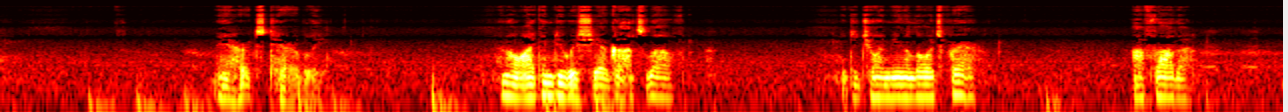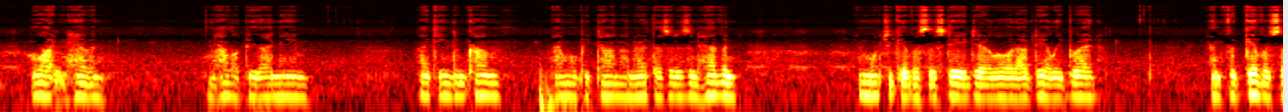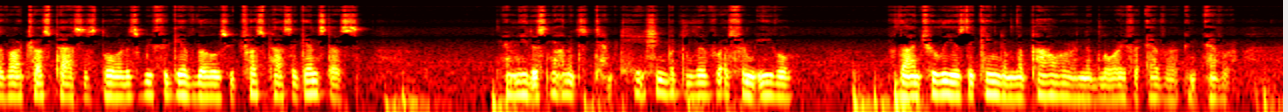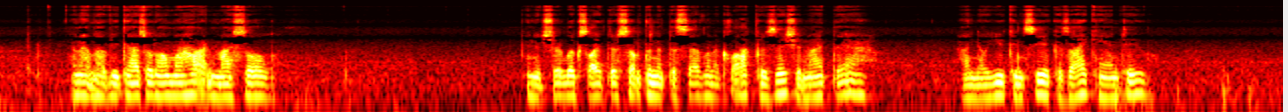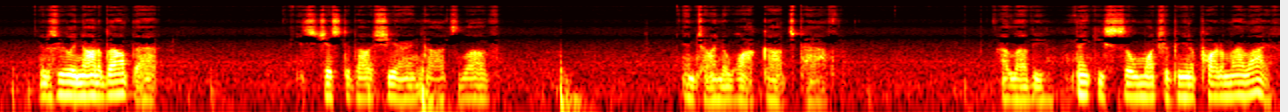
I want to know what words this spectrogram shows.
It hurts terribly. And all I can do is share God's love. You need to join me in the Lord's Prayer. Our Father, who art in heaven, hallowed be thy name. Thy kingdom come, thy will be done on earth as it is in heaven. And won't you give us this day, dear Lord, our daily bread? And forgive us of our trespasses, Lord, as we forgive those who trespass against us. And lead us not into temptation, but deliver us from evil. For thine truly is the kingdom, the power, and the glory forever and ever. And I love you guys with all my heart and my soul. And it sure looks like there's something at the 7 o'clock position right there. I know you can see it because I can too. And it's really not about that. It's just about sharing God's love and trying to walk God's path. I love you. Thank you so much for being a part of my life.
